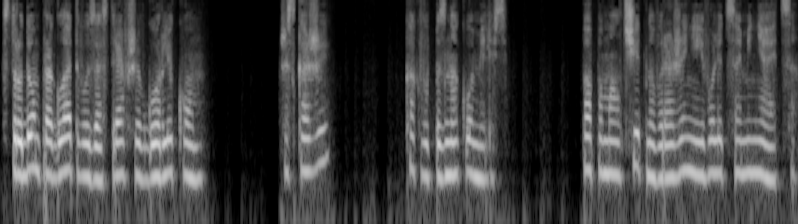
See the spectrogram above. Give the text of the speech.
С трудом проглатываю застрявший в горле ком. «Расскажи, как вы познакомились?» Папа молчит, но выражение его лица меняется.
